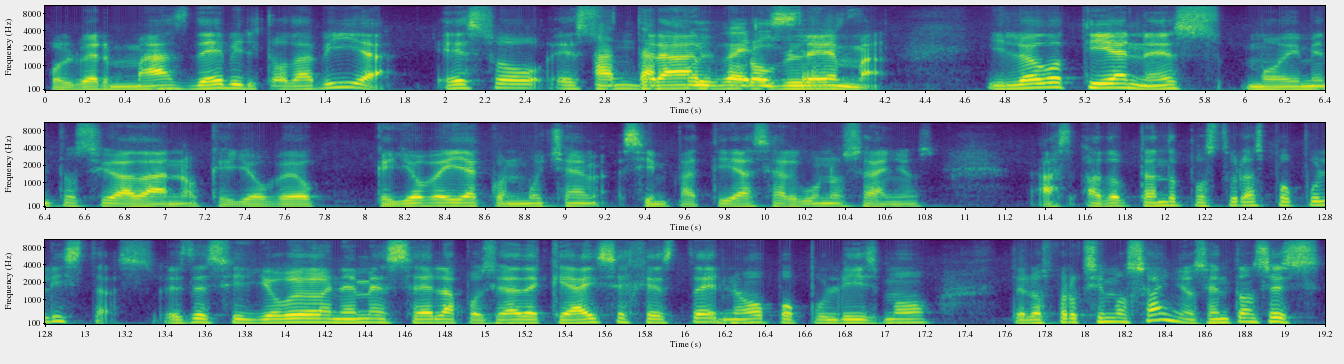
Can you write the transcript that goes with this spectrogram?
volver más débil todavía. Eso es un gran problema. Y luego tienes Movimiento Ciudadano, que yo veo, que yo veía con mucha simpatía hace algunos años, adoptando posturas populistas. Es decir, yo veo en MC la posibilidad de que ahí se geste el nuevo populismo de los próximos años. Entonces,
